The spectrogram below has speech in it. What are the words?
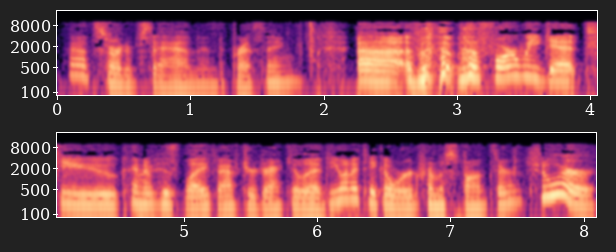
That's sort of sad and depressing. Uh, but before we get to kind of his life after Dracula, do you want to take a word from a sponsor? Sure.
